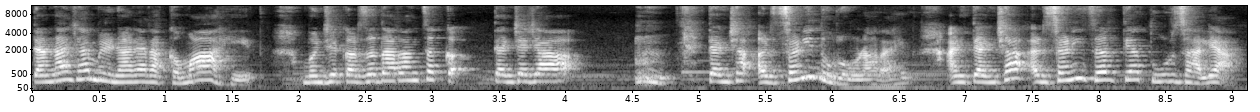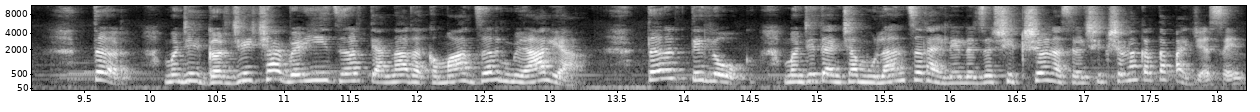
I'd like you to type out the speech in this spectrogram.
त्यांना ज्या मिळणाऱ्या रकमा आहेत म्हणजे कर्जदारांचं क त्यांच्या ज्या त्यांच्या अडचणी दूर होणार आहेत. आणि त्यांच्या अडचणी जर त्या दूर झाल्या तर म्हणजे गरजेच्या वेळी जर त्यांना रकमा जर मिळाल्या तर ते लोक म्हणजे त्यांच्या मुलांचं राहिलेलं जर शिक्षण असेल शिक्षणाकरता पाहिजे असेल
